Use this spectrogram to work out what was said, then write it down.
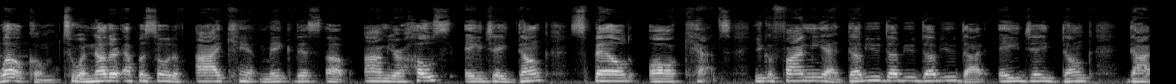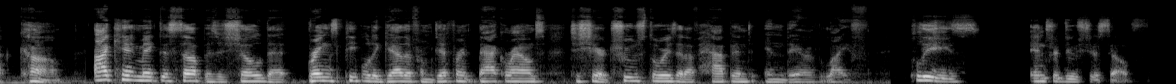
Welcome to another episode of I Can't Make This Up. I'm your host, AJ Dunk, spelled all caps. You can find me at www.ajdunk.com. I Can't Make This Up is a show that brings people together from different backgrounds to share true stories that have happened in their life. Please introduce yourself.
